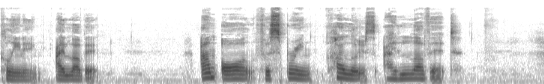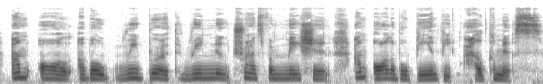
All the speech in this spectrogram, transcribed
cleaning. I love it. I'm all for spring colors. I love it. I'm all about rebirth, renew, transformation. I'm all about being the alchemist.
